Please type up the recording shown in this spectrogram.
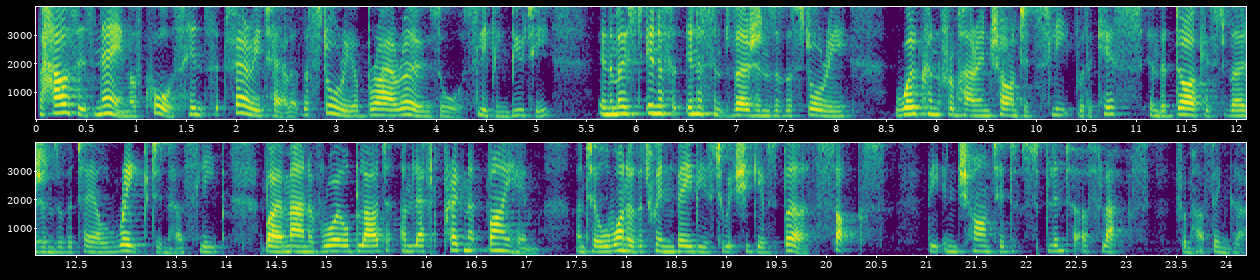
The house's name, of course, hints at fairy tale, at the story of Briar Rose or Sleeping Beauty. In the most innocent versions of the story, woken from her enchanted sleep with a kiss, in the darkest versions of the tale, raped in her sleep by a man of royal blood and left pregnant by him until one of the twin babies to which she gives birth sucks the enchanted splinter of flax from her finger.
